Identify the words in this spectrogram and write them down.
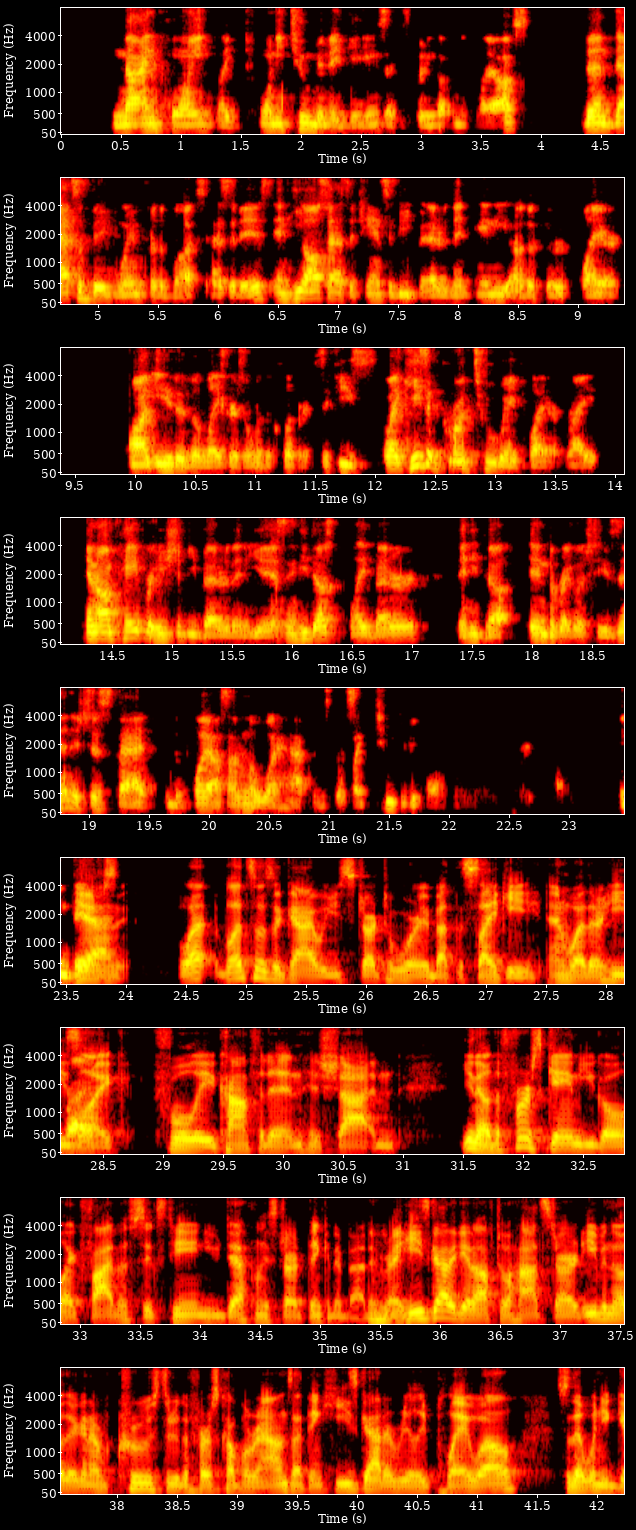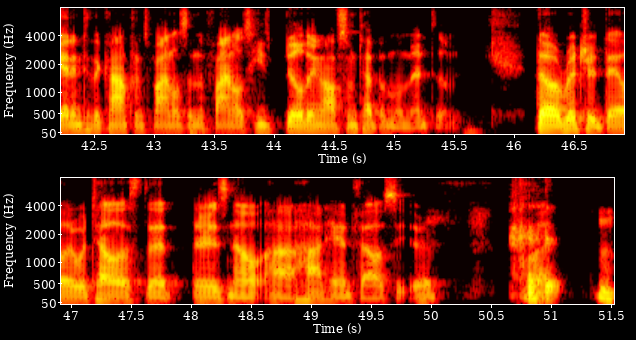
nine point, like 22 minute games that he's putting up in the playoffs, then that's a big win for the Bucks as it is. And he also has a chance to be better than any other third player on either the Lakers or the Clippers. If he's like he's a good two way player, right? And on paper he should be better than he is, and he does play better than he does in the regular season. It's just that in the playoffs, I don't know what happens, but it's like two, three points. In Yeah. I mean, Bled- Bledsoe's a guy where you start to worry about the psyche and whether he's Right. like fully confident in his shot. And you know, the first game you go like five of sixteen, you definitely start thinking about it, right? He's got to get off to a hot start, even though they're going to cruise through the first couple rounds. I think he's got to really play well so that when you get into the conference finals and the finals, he's building off some type of momentum. Though Richard Thaler would tell us that there is no uh, hot hand fallacy. uh, but-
